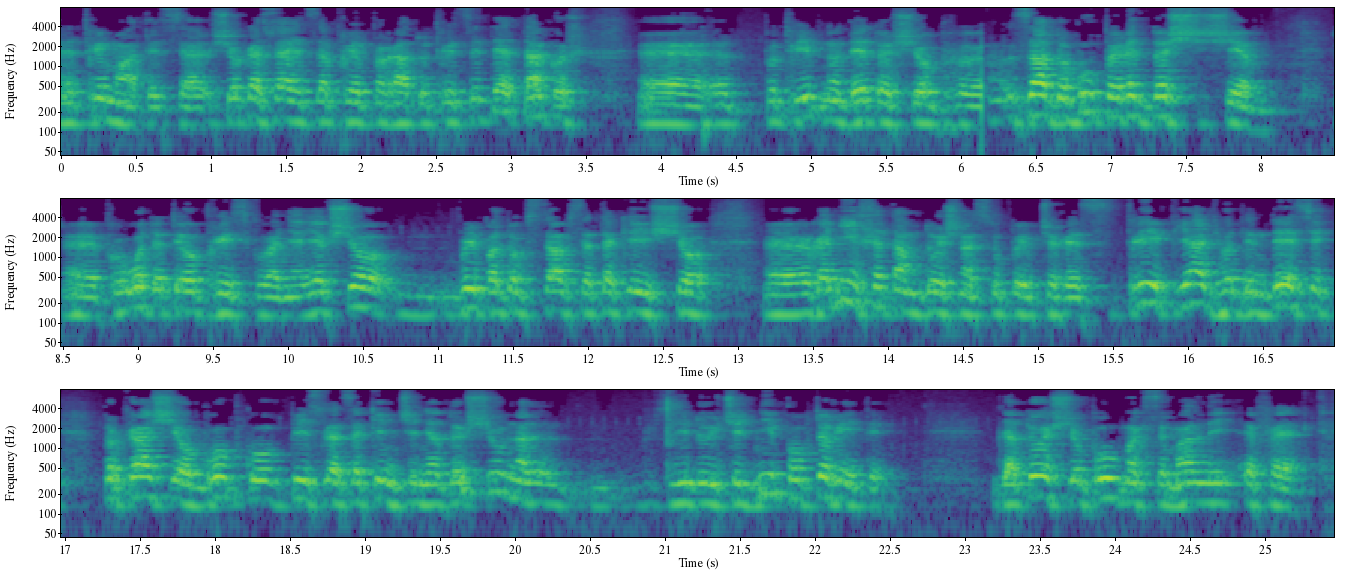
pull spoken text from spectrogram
е, триматися. Що касається препарату 30D, також потрібно дето, щоб за добу перед дощем проводити оприскування. Якщо випадок стався такий, що е, раніше там дощ наступив через 3-5 годин 10, то краще обробку після закінчення дощу на слідуючі дні повторити, для того, щоб був максимальний ефект.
